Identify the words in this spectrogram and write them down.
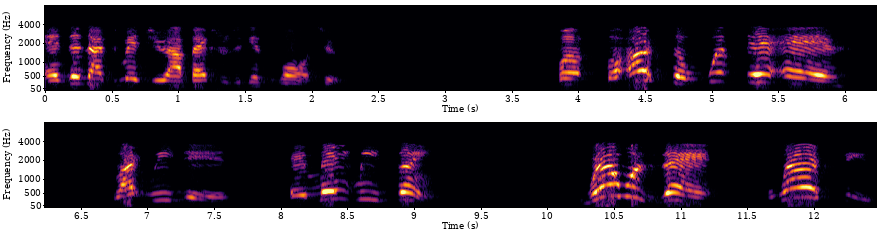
and then not to mention our backs was against the wall too. But for us to whip their ass like we did, it made me think, where was that last season?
